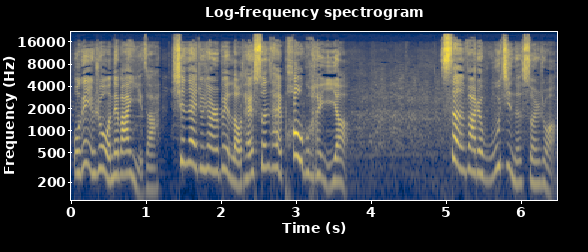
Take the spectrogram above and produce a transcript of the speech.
我跟你说，我那把椅子啊，现在就像是被老坛酸菜泡过了一样，散发着无尽的酸爽。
